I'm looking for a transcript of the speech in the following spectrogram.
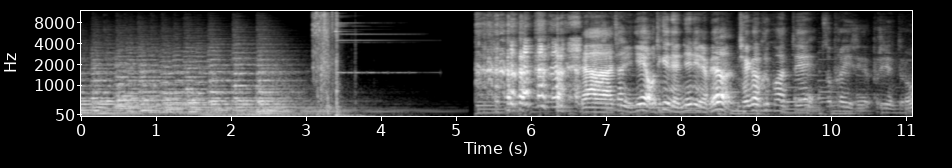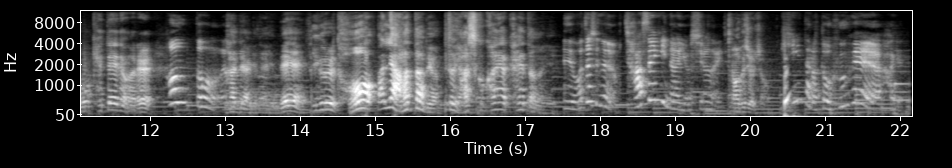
야, 참 이게 어떻게 된 일이냐면 제가 크리코한테 서프라이즈 프레젠트로 캣데이 영화를 本当 카드하게 되는데 이거를 더 빨리 알았다면 더 야스코 카야 카야다더니 え私ね稼ぎないを知らないじゃん 아 그죠 그죠 聞いたらと不平하겠다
